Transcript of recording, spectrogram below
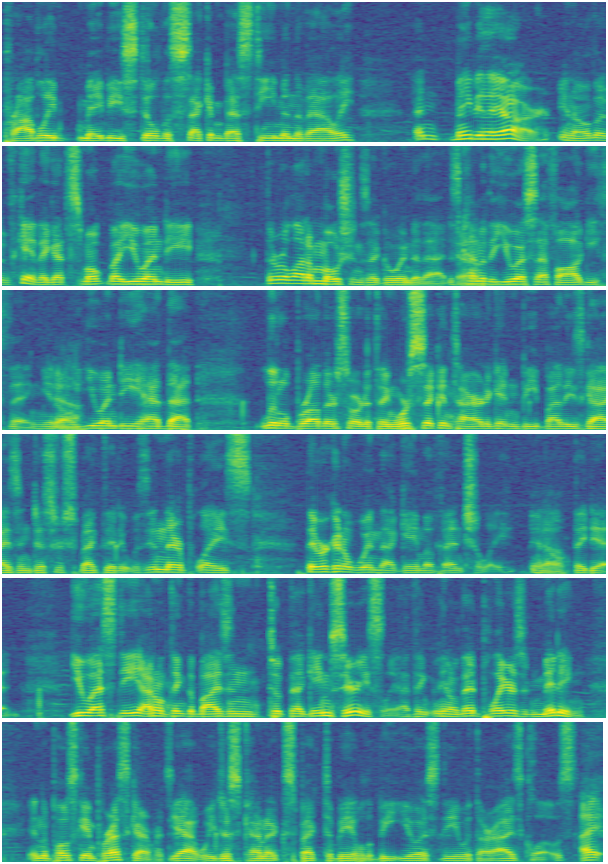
probably maybe still the second best team in the valley, and maybe they are. You know, okay, they got smoked by UND. There are a lot of motions that go into that. It's Yeah. kind of the USF Augie thing. You know, Yeah. UND had that little brother sort of thing. We're sick and tired of getting beat by these guys and disrespected. It was in their place. They were going to win that game eventually. You know, they did. USD, I don't think the Bison took that game seriously. I think, you know, they had players admitting in the post-game press conference, yeah, we just kind of expect to be able to beat USD with our eyes closed. I,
